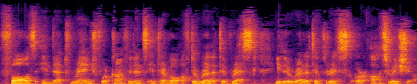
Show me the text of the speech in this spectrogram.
falls in that range for confidence interval of the relative risk, either relative risk or odds ratio.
